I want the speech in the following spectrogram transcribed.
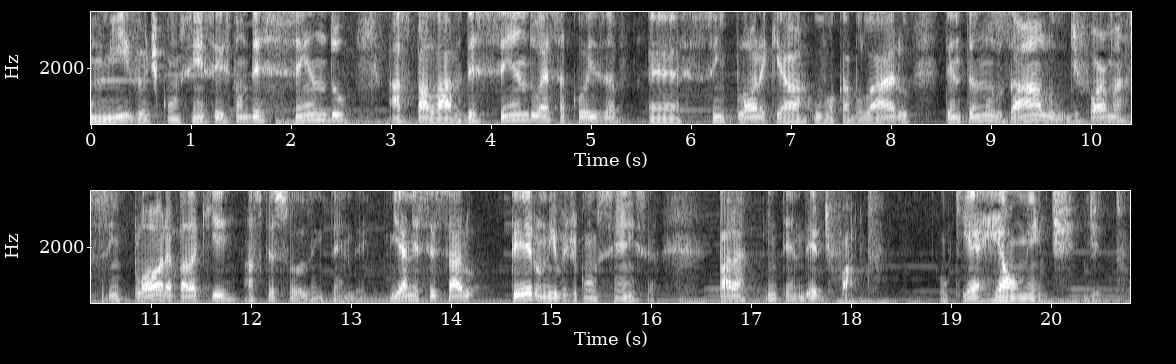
um nível de consciência, eles estão descendo as palavras, descendo essa coisa é, simplória que é o vocabulário, tentando usá-lo de forma simplória para que as pessoas entendam. E é necessário ter um nível de consciência para entender de fato o que é realmente dito.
